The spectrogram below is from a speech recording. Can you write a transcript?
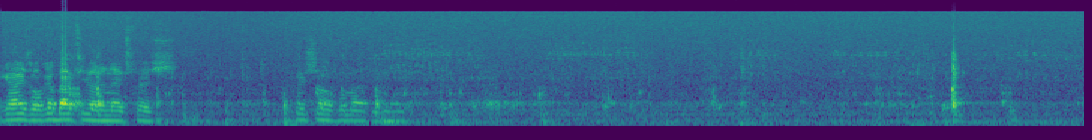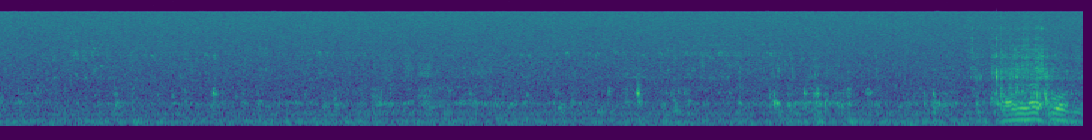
Alright guys, I'll get back to you on the next fish. Fish on for guys. Why do you have porgy?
